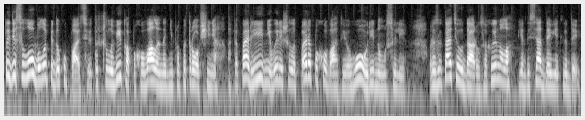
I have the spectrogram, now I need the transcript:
Тоді село було під окупацією, тож чоловіка поховали на Дніпропетровщині. А тепер рідні вирішили перепоховати його у рідному селі. В результаті удару загинуло 59 людей.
